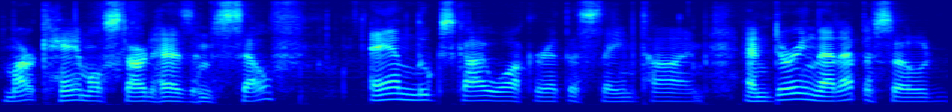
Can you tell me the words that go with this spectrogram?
Mark Hamill starred as himself and Luke Skywalker at the same time. And during that episode,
